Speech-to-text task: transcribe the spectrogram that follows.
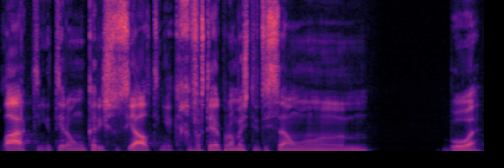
Claro que tinha que ter um cariz social, tinha que reverter para uma instituição hum, boa.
